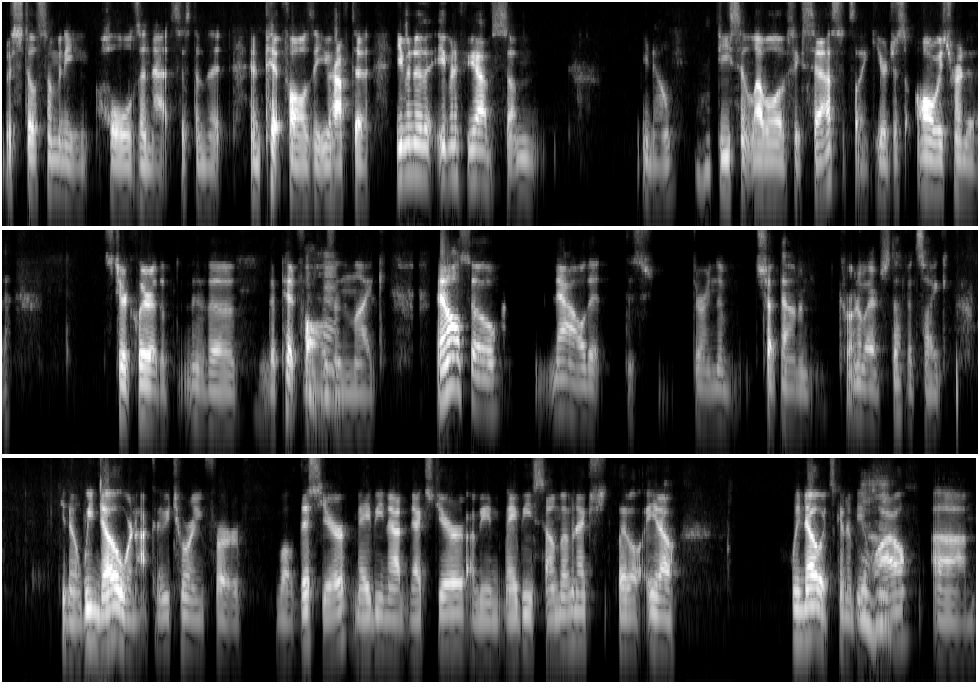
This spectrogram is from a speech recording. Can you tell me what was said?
there's still so many holes in that system that and pitfalls that you have to even if, even if you have some you know decent level of success it's like you're just always trying to steer clear of the the the pitfalls mm-hmm. and like and also now that this during the shutdown and coronavirus stuff it's like you know we know we're not going to be touring for well this year maybe not next year i mean maybe some of next little you know we know it's going to be mm-hmm. a while um,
